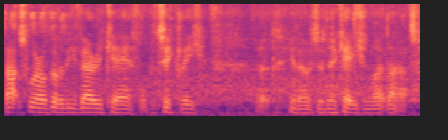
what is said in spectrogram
that's where I've got to be very careful, particularly at, you know, at an occasion like that.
